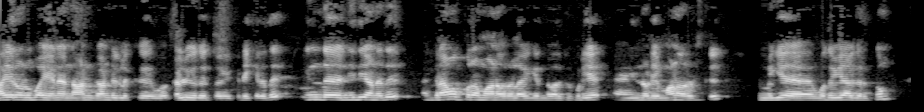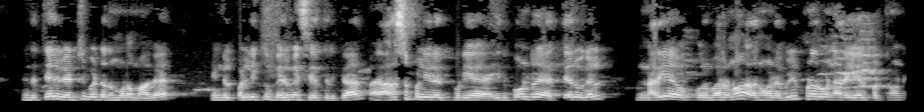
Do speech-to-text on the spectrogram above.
ஆயிரம் ரூபாய் என நான்கு ஆண்டுகளுக்கு கல்வி உதவித்தொகை கிடைக்கிறது. இந்த நிதியானது கிராமப்புற மாணவர்களாக இருந்து வரக்கூடிய என்னுடைய மாணவர்களுக்கு மிக உதவியாக இருக்கும். இந்த தேர்வில் வெற்றி பெற்றதன் மூலமாக எங்கள் பள்ளிக்கும் பெருமை சேர்த்திருக்கிறார். அரசு பள்ளியில் இருக்கக்கூடிய இது போன்ற தேர்வுகள் நிறைய வரணும். அதனோட விழிப்புணர்வு நிறைய ஏற்படுத்தணும்.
